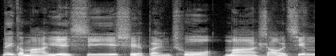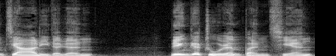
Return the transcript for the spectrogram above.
那个马月西是本处马少卿家里的人，领着主人本钱，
